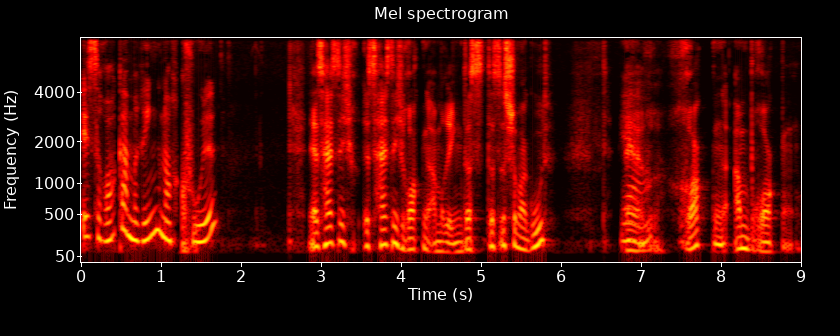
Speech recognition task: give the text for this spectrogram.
Ist Rock am Ring noch cool? Ja, es heißt nicht, es heißt nicht Rocken am Ring. Das, das ist schon mal gut. Ja. Äh, Rocken am Brocken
